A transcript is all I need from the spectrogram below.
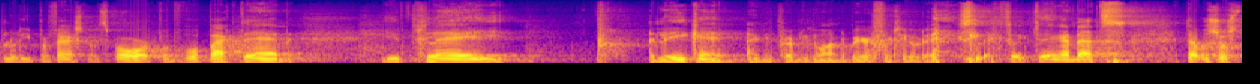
bloody professional sport, but, but back then, you'd play a league game and you'd probably go on the beer for two days, like type thing. And that's that was just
